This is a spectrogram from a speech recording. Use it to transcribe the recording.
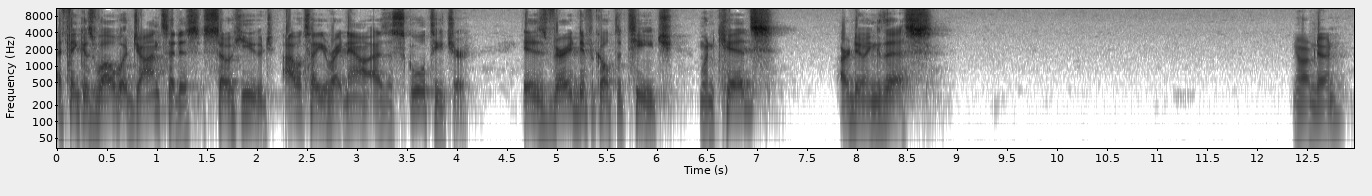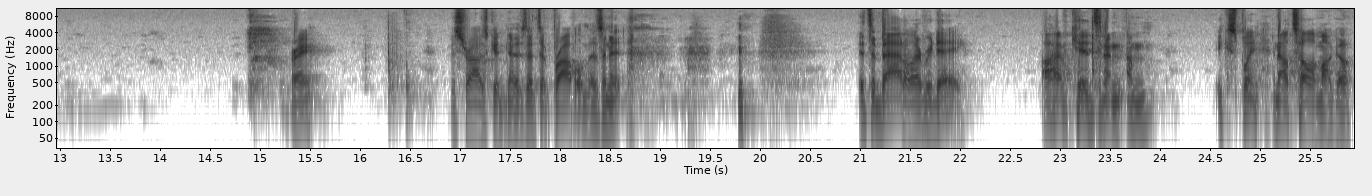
I think as well what John said is so huge. I will tell you right now, as a school teacher, it is very difficult to teach when kids are doing this. You know what I'm doing? Right? Mr. Osgood knows that's a problem, isn't it? It's a battle every day. I'll have kids and I'm, I'm explaining, and I'll tell them, I'll go,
